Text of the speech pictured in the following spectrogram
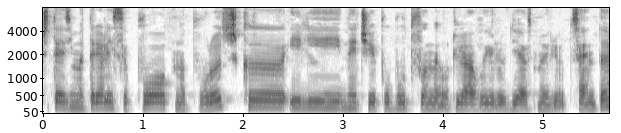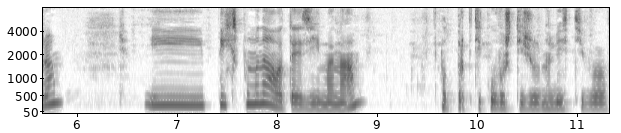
че тези материали са плод на поръчка или не, е побутване от ляво или от дясно или от центъра. И бих споменала тези имена от практикуващи журналисти в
